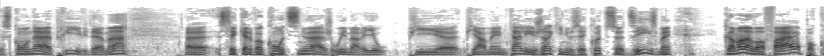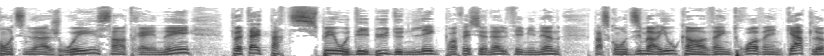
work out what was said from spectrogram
ce qu'on a appris, évidemment, c'est qu'elle va continuer à jouer Mario. Puis, puis en même temps, les gens qui nous écoutent se disent, mais comment elle va faire pour continuer à jouer, s'entraîner? peut-être participer au début d'une ligue professionnelle féminine? Parce qu'on dit Mario qu'en 23-24 là,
